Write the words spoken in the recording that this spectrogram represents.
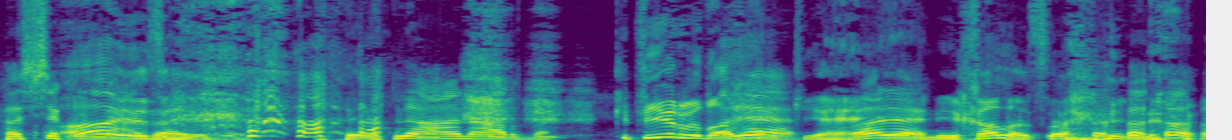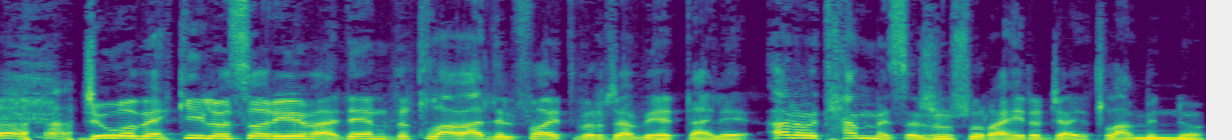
هسه كنا آه لا أنا عرضه كتير بضحك. يعني. يعني خلص. جوا بحكي له sorry بعدين بيطلع بعد ال fight برجع بيهت عليه. أنا متحمس أشوف شو راح يرجع يطلع منه.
